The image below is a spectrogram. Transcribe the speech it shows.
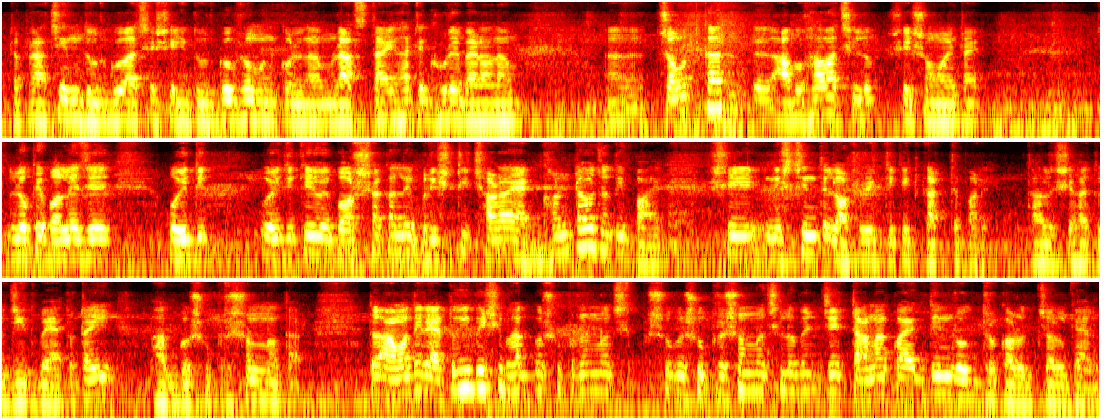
একটা প্রাচীন দুর্গ আছে, সেই দুর্গ ভ্রমণ করলাম, রাস্তায় ঘাটে ঘুরে বেড়ালাম। চমৎকার আবহাওয়া ছিল সেই সময়টায়। লোকে বলে যে ওই দিক ওইদিকে ওই বর্ষাকালে বৃষ্টি ছাড়া এক ঘন্টাও যদি পায়, সে নিশ্চিন্তে লটারির টিকিট কাটতে পারে। তাহলে সে হয়তো জিতবে। এতটাই ভাগ্য সুপ্রসন্ন তার তো আমাদের এতই বেশি ভাগ্য সুপ্রন্ন সুপ্রসন্ন ছিল যে টানা কয়েকদিন রৌদ্র করজ্জ্বল গেল।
